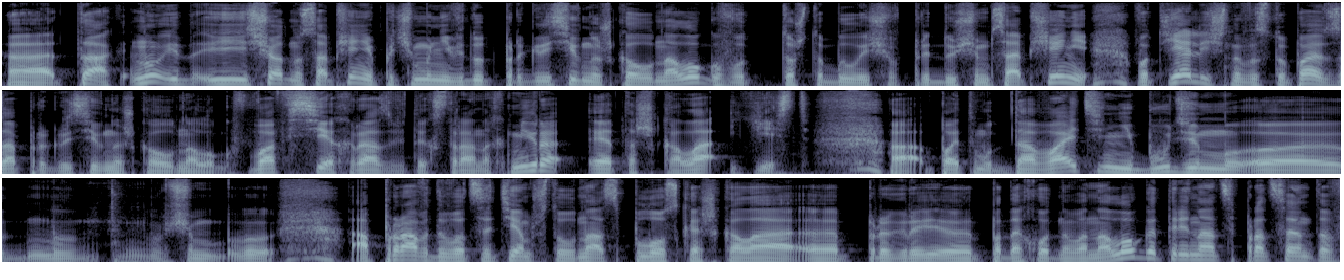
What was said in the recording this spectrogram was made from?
А, так, ну и, еще одно сообщение. Почему не ведут прогрессивную шкалу налогов? Вот то, что было еще в предыдущем сообщении. Вот я лично выступаю за прогрессивную шкалу налогов. Во всех развитых странах мира эта шкала есть. А, поэтому давайте не будем, э, в общем, э, оправдываться тем, что у нас плоская шкала э, подоходного налога 13%,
